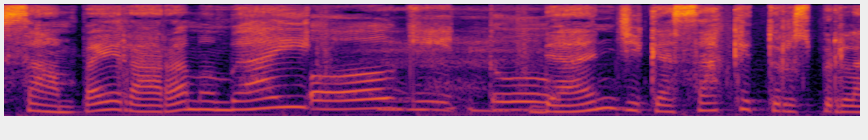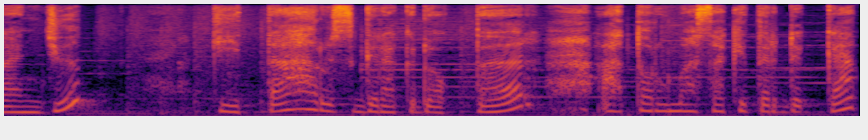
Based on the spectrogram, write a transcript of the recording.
sampai Rara membaik. Oh, gitu. Dan jika sakit terus berlanjut, kita harus segera ke dokter atau rumah sakit terdekat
